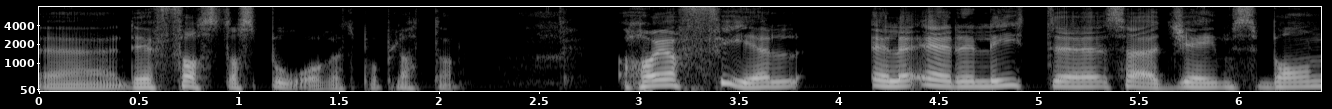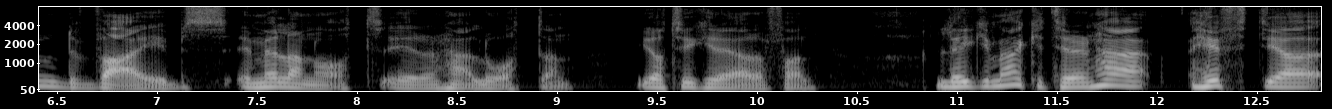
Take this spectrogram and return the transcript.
Eh, det är första spåret på plattan. Har jag fel eller är det lite så här James Bond-vibes emellanåt i den här låten? Jag tycker det i alla fall. Lägg märke till den här häftiga,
